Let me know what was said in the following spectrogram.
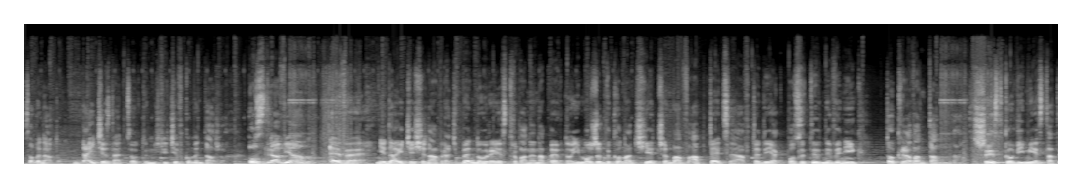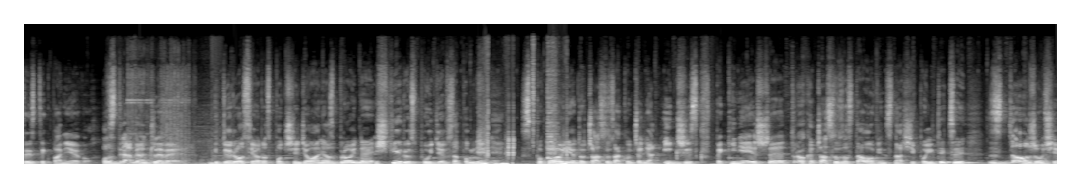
Co wy na to? Dajcie znać co o tym myślicie w komentarzach. Pozdrawiam Ewę! Nie dajcie się nabrać, będą rejestrowane na pewno i może wykonać je trzeba w aptece, a wtedy jak pozytywny wynik to krawantanna. Wszystko w imię statystyk, panie Ewo. Pozdrawiam, Klewer. Gdy Rosja rozpocznie działania zbrojne, świrus pójdzie w zapomnienie. Spokojnie do czasu zakończenia igrzysk w Pekinie jeszcze trochę czasu zostało, więc nasi politycy zdążą się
